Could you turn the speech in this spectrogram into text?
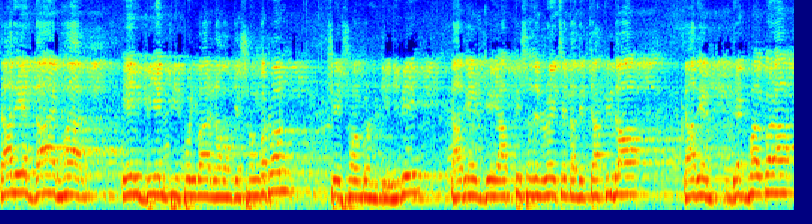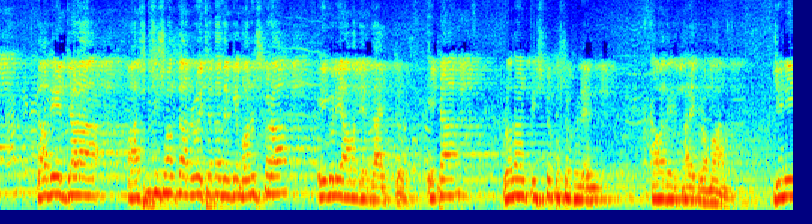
তাদের দায়ভার এই বিএনপি পরিবার নামক যে সংগঠন, সেই সংগঠনটি নিবে। তাদের যে আত্মীয় স্বজন রয়েছে, তাদের চাকরি দেওয়া, তাদের দেখভাল করা, তাদের যারা শিশু সন্তান রয়েছে, তাদেরকে মানুষ করা, এগুলি আমাদের দায়িত্ব। এটা প্রধান পৃষ্ঠপোষক হলেন আমাদের তারেক রহমান। যিনি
